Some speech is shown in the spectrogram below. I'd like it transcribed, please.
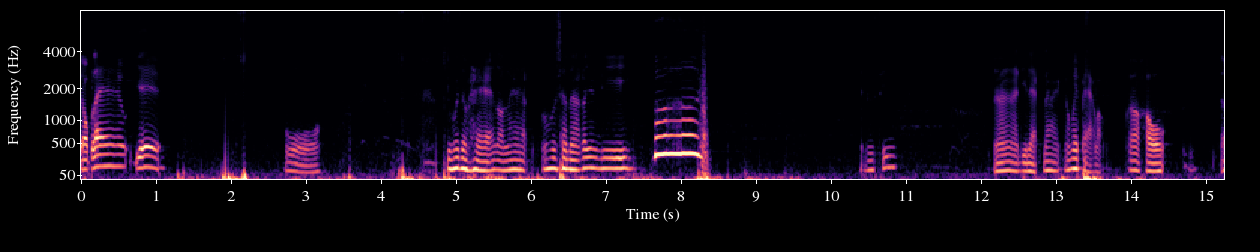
จบแล้ว เย่โอ้คิดว่าจะแพ้ตอนแรก โอ้ชนะก็ยังดีเฮ้ยเดี๋ยวดูสิ อ่าดีแลกได้ก็ไม่แปลกหรอก ก็เขาเอ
